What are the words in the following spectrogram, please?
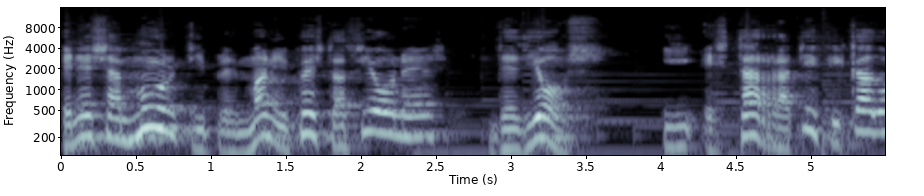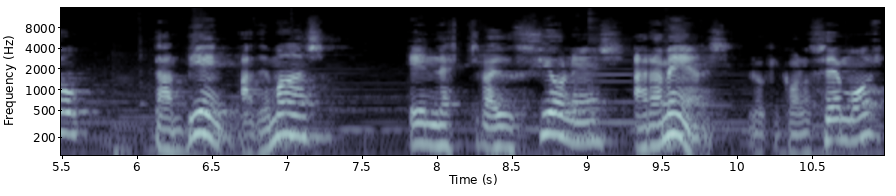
en esas múltiples manifestaciones de Dios. Y está ratificado también, además, en las traducciones arameas, lo que conocemos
